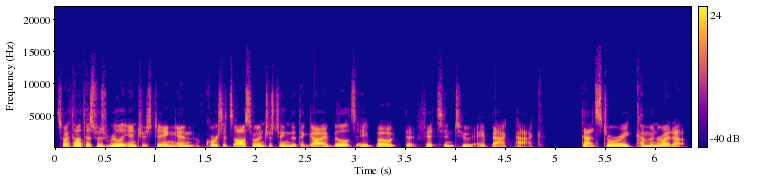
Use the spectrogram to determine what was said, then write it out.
So I thought this was really interesting. And of course, it's also interesting that the guy builds a boat that fits into a backpack. That story coming right up.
